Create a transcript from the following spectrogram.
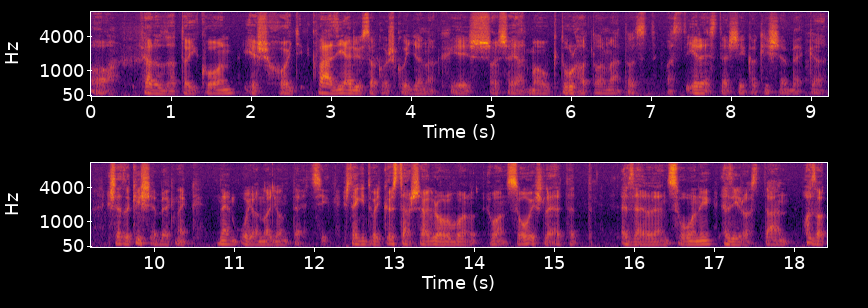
a feladataikon, és hogy kvázi erőszakoskodjanak, és a saját maguk túlhatalmát azt, azt éreztessék a kisebbekkel. És ez a kisebbeknek nem olyan nagyon tetszik. És tekintve, hogy köztárságról van, van szó, és lehetett ezzel ellen szólni, ezért aztán az a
